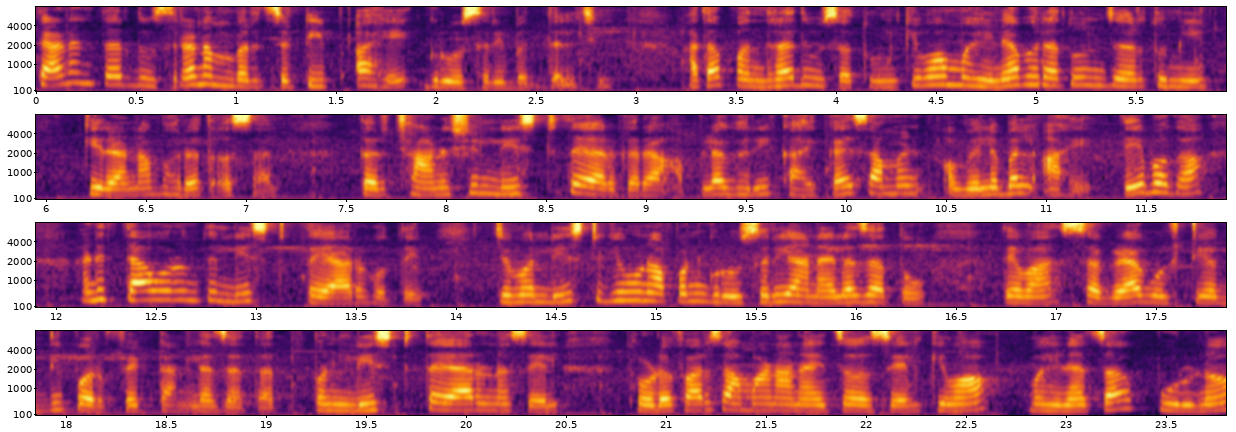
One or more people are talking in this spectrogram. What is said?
त्यानंतर दुसऱ्या नंबरचं टीप आहे ग्रोसरीबद्दलची आता पंधरा दिवसातून किंवा महिन्याभरातून जर तुम्ही किराणा भरत असाल तर छान अशी लिस्ट तयार करा. आपल्या घरी काय काय सामान अवेलेबल आहे ते बघा आणि त्यावरून ती लिस्ट तयार होते. जेव्हा लिस्ट घेऊन आपण ग्रोसरी आणायला जातो तेव्हा सगळ्या गोष्टी अगदी परफेक्ट आणल्या जातात. पण लिस्ट तयार नसेल थोडंफार सामान आणायचं असेल किंवा महिन्याचा पूर्ण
